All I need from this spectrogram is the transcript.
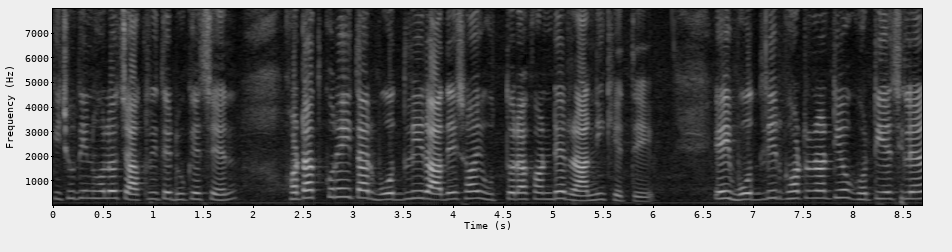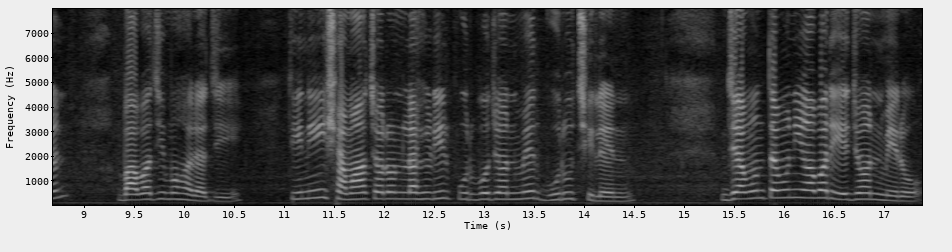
কিছুদিন হলো চাকরিতে ঢুকেছেন, হঠাৎ করেই তার বদলির আদেশ হয় উত্তরাখণ্ডের রানী খেতে। এই বদলির ঘটনাটিও ঘটিয়েছিলেন বাবাজি মহারাজি। তিনি শ্যামাচরণ লাহিড়ির পূর্বজন্মের গুরু ছিলেন। যেমন তেমনি আবার এ জন্মেরও।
